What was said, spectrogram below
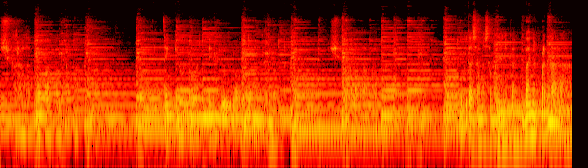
Syukurlah Bapa, Bapa. Thank you Lord, thank you Lord, thank you Lord. Syukurlah Bapa, kita sama-sama nyanyikan banyak perkara.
